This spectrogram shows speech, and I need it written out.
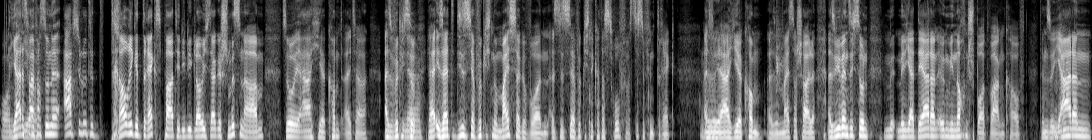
Und Ja, das hier- war einfach so eine absolute traurige Drecksparty, die die, glaube ich, da geschmissen haben. So, ja, hier kommt, Alter. Also wirklich so, Ja. ja, ihr seid dieses Jahr wirklich nur Meister geworden. Also das ist ja wirklich eine Katastrophe. Was ist das denn für ein Dreck? Also Mhm. ja, hier, komm, also Meisterschale. Also wie wenn sich so ein Mi- Milliardär dann irgendwie noch einen Sportwagen kauft. Dann so, ja, dann,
